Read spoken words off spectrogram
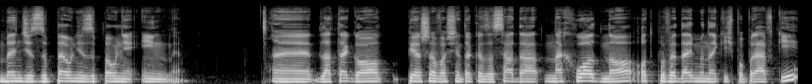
będzie zupełnie, zupełnie inny. E, dlatego pierwsza właśnie taka zasada, na chłodno odpowiadajmy na jakieś poprawki,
